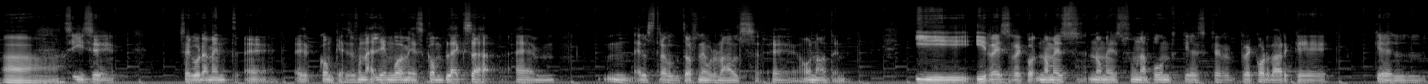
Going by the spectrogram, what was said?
Uh... Sí, sí. Segurament, eh, eh, com que és una llengua més complexa, eh, els traductors neuronals eh, ho noten. I, i res, només, només un apunt que és que recordar que, que el,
